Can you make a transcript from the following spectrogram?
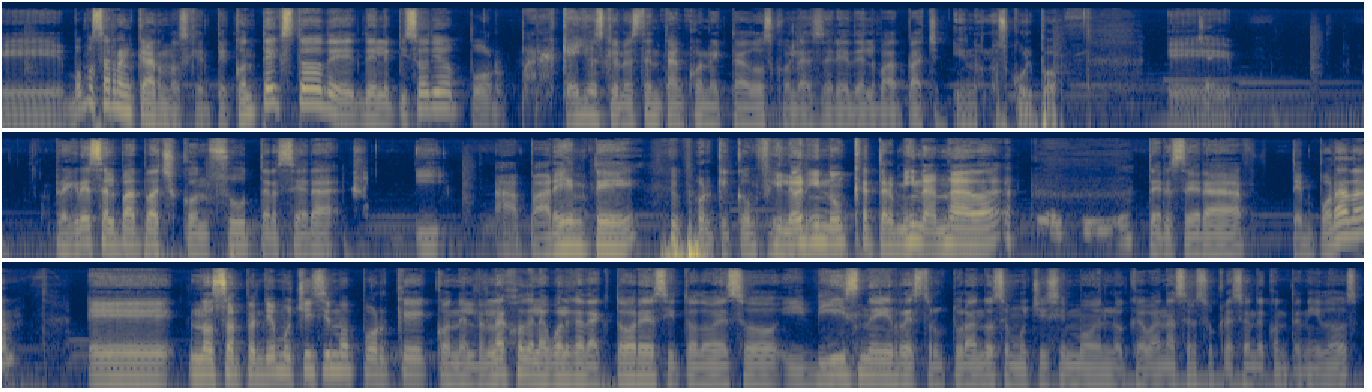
Eh, vamos a arrancarnos, gente. Contexto de- del episodio por, para aquellos que no estén tan conectados con la serie del Bad Batch y no los culpo. Eh, Regresa el Bad Batch con su tercera y aparente, porque con Filoni nunca termina nada, tercera temporada. Eh, nos sorprendió muchísimo porque con el relajo de la huelga de actores y todo eso, y Disney reestructurándose muchísimo en lo que van a ser su creación de contenidos,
